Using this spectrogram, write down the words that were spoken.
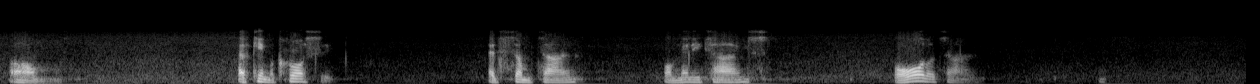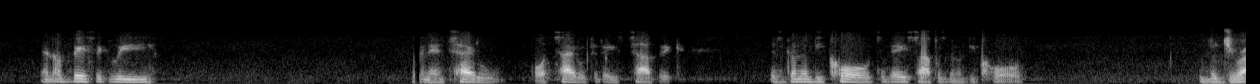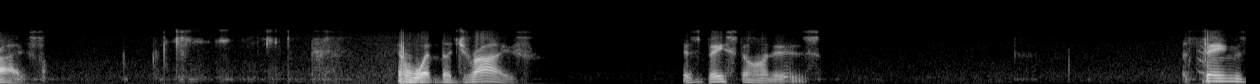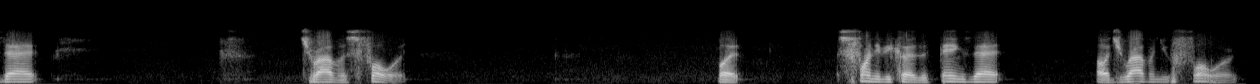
Um, I've came across it at some time, or many times, or all the time. And I'm basically going to entitle or title today's topic is going to be called, today's topic is going to be called The Drive. And what the drive is based on is things that drive us forward. But it's funny because the things that are driving you forward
